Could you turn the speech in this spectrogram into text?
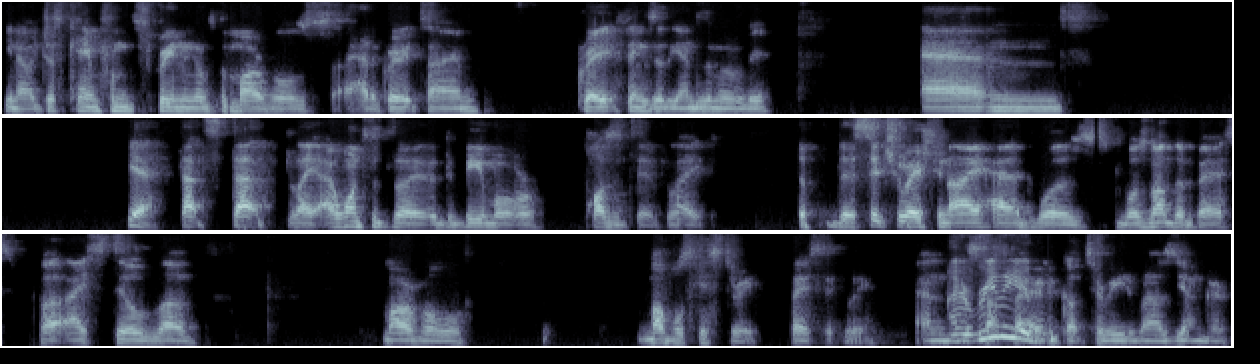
You know, just came from the screening of the Marvels. I had a great time. Great things at the end of the movie. And yeah, that's that like I wanted to, to be more positive. Like the the situation I had was was not the best, but I still love Marvel Marvel's history, basically. And I the stuff really that I got to read when I was younger.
